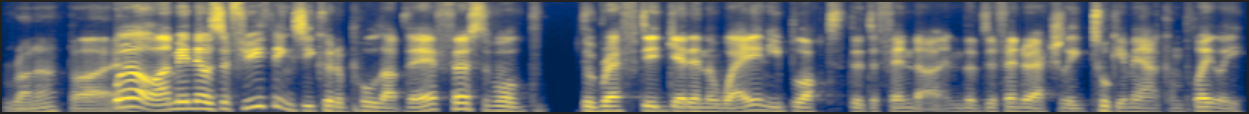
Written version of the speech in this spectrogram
runner by Well, I mean, there was a few things he could have pulled up there. First of all, the ref did get in the way and he blocked the defender, and the defender actually took him out completely.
